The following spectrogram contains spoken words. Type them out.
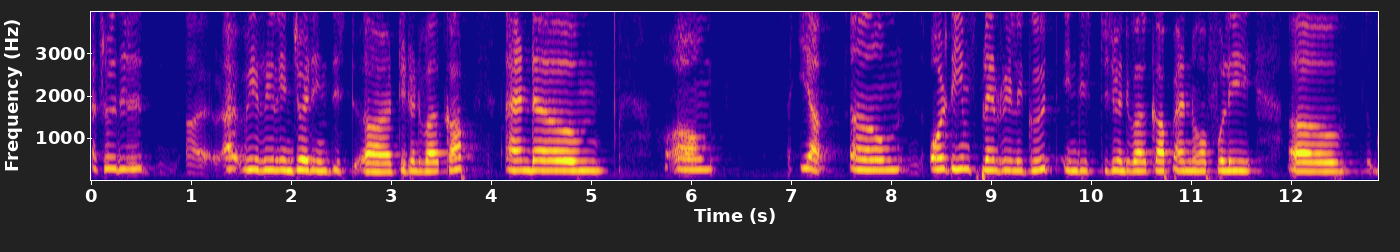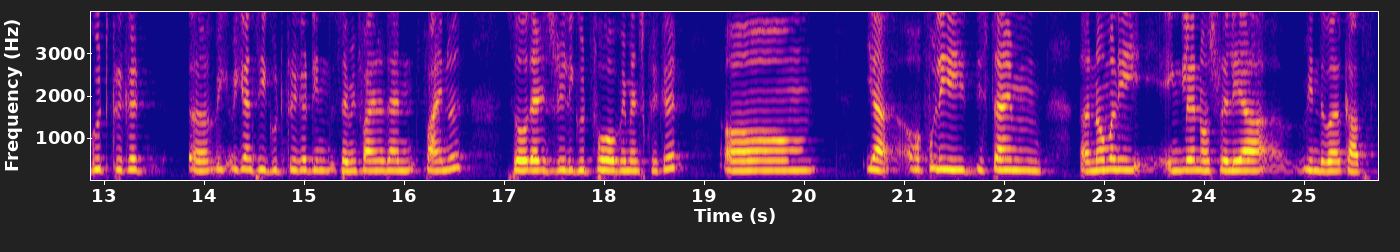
actually, uh, we really enjoyed in this uh, T20 World Cup, and um, um, yeah, um, all teams playing really good in this T20 World Cup, and hopefully, uh, good cricket. Uh, we, we can see good cricket in semi-finals and finals. So that is really good for women's cricket. Um, yeah, hopefully this time, uh, normally England, Australia win the World Cups.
